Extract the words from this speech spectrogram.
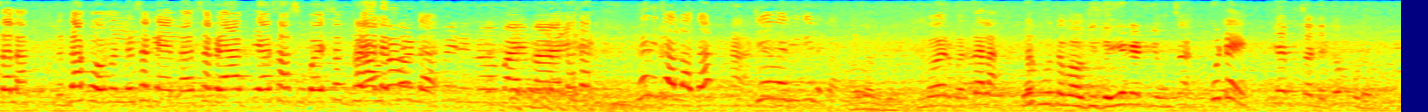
चला तर दाखवा म्हणलं सगळ्यांना सगळ्या आत्या सासूबाई सगळे आल्यात बरं का? बाय बाय. घरी चालला का? जेवण गेलं का बर बर चला. तर मोठा भाऊ तिथे? ये घेऊन जा. कुठे? चालले तो पुढं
